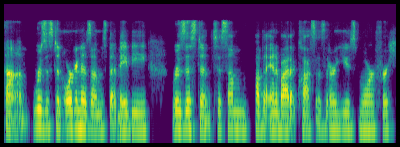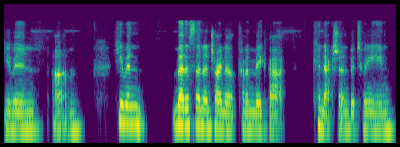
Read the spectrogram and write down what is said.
um, resistant organisms that may be resistant to some of the antibiotic classes that are used more for human um, human medicine and trying to kind of make that connection between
